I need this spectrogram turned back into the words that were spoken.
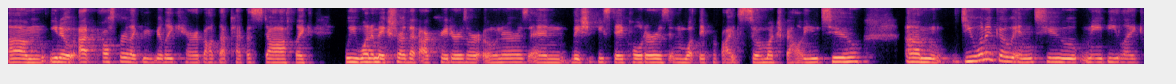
um, you know at prosper like we really care about that type of stuff. Like we want to make sure that our creators are owners and they should be stakeholders in what they provide so much value to. Um, do you want to go into maybe like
